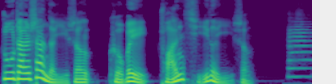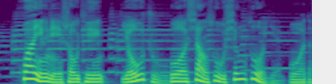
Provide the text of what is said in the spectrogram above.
朱瞻善的一生可谓传奇的一生。欢迎您收听由主播像素星座演播的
